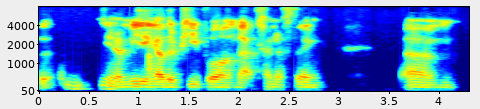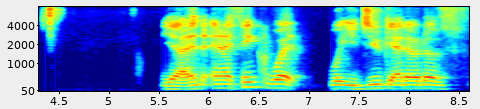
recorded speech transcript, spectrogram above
you know meeting other people and that kind of thing. Um yeah and and i think what what you do get out of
